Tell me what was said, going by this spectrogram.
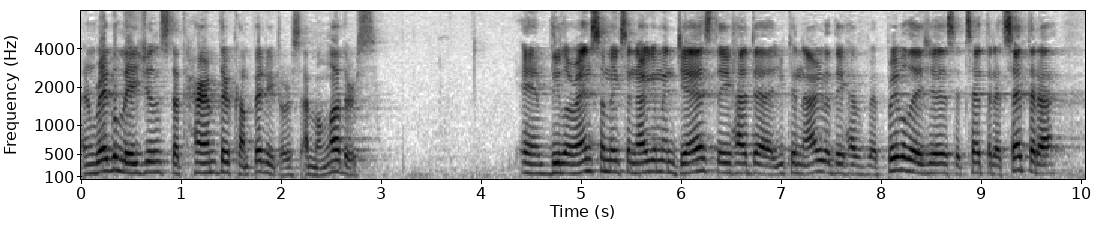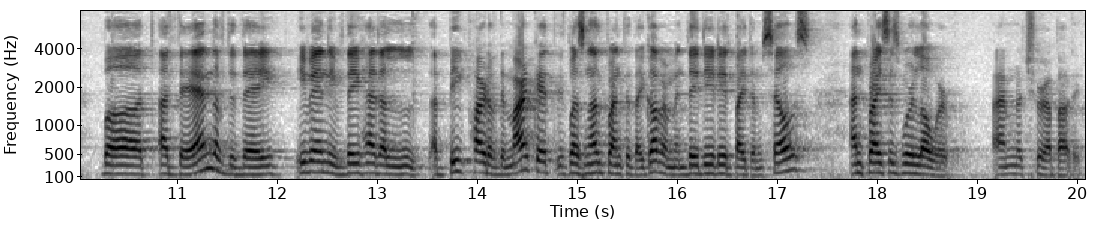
and regulations that harm their competitors, among others. And DiLorenzo makes an argument, yes, they had, uh, you can argue that they have uh, privileges, etc., etc., but at the end of the day, even if they had a, a big part of the market, it was not granted by government. They did it by themselves, and prices were lower. I'm not sure about it.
